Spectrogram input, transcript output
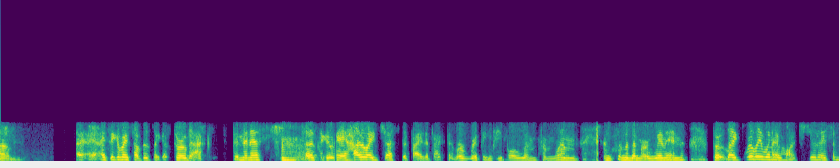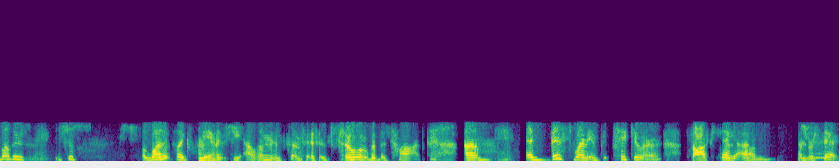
um, I, I think of myself as like a throwback feminist. So I was like, okay, how do I justify the fact that we're ripping people limb from limb, and some of them are women? But like, really, when I watched it, I said, well, there's, it's just a lot of like Mhm. fantasy elements of it. It's so over the top. Um, and this one in particular, Fox had um, number six.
